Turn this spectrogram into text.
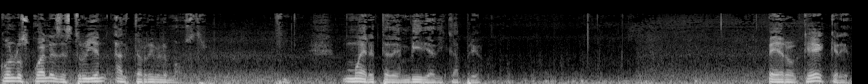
con los cuales destruyen al terrible monstruo. Muérete de envidia, DiCaprio. Pero ¿qué creen?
